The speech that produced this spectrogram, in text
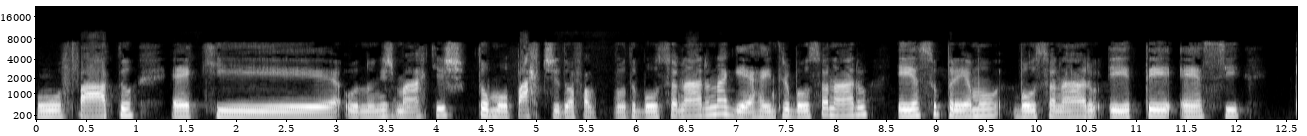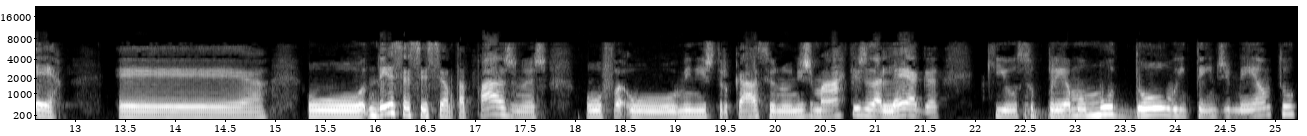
O fato é que o Nunes Marques tomou partido a favor do Bolsonaro na guerra entre Bolsonaro e Supremo, Bolsonaro e TSE. É, o, nessas 60 páginas, o, o ministro Cássio Nunes Marques alega que o Supremo mudou o entendimento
